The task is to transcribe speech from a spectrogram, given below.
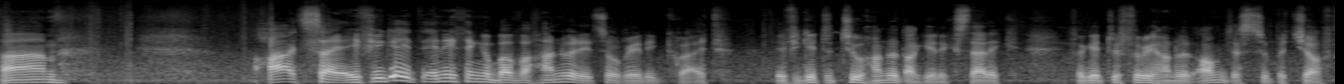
Um, I'd say if you get anything above 100, it's already great. If you get to 200, I get ecstatic. If I get to 300, I'm just super chuffed.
